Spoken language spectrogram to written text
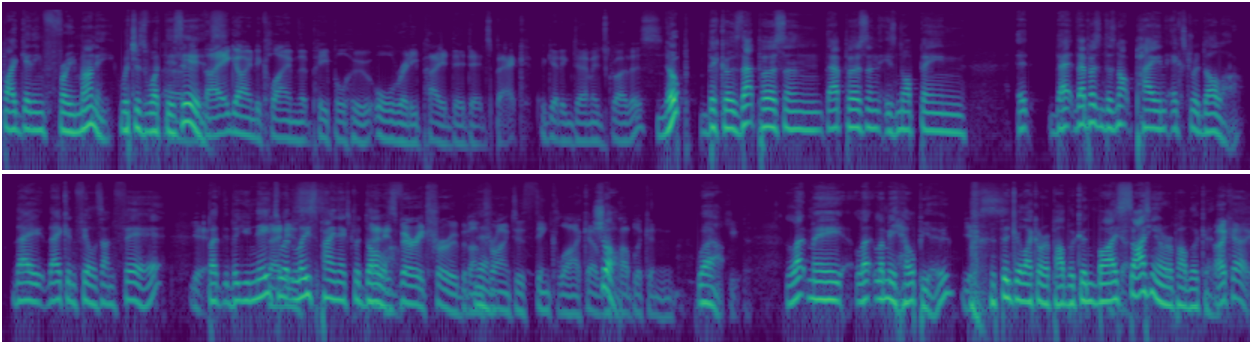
by getting free money, which is what this Are is? They're going to claim that people who already paid their debts back are getting damaged by this? Nope, because that person that person is not being it, that that person does not pay an extra dollar. They they can feel it's unfair, Yeah. but but you need to That at least pay an extra dollar. That is very true, but I'm Yeah. trying to think like a Sure. Republican. Well, here. let me let, let me help you Yes. think like a Republican by citing a Republican. Okay.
